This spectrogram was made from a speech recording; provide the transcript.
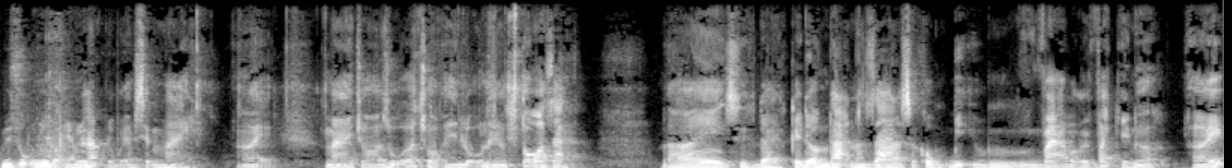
Ví dụ như bọn em lắp thì bọn em sẽ mài. Đấy. Mài cho rũa cho cái lỗ này nó to ra. Đấy để cái đường đạn nó ra nó sẽ không bị va vào cái vách này nữa. Đấy.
